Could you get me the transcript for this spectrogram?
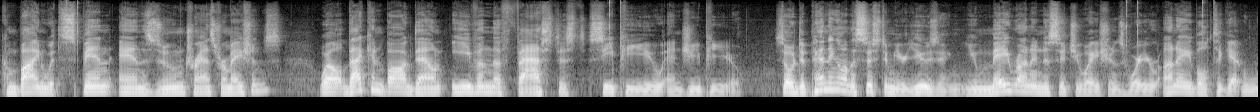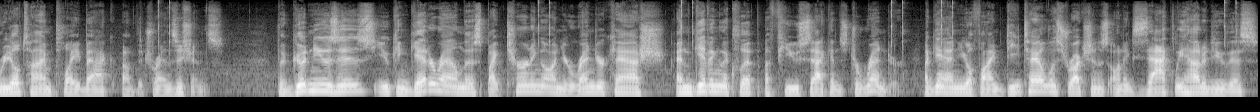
combined with spin and zoom transformations, well, that can bog down even the fastest CPU and GPU. So depending on the system you're using, you may run into situations where you're unable to get real-time playback of the transitions. The good news is you can get around this by turning on your render cache and giving the clip a few seconds to render. Again, you'll find detailed instructions on exactly how to do this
